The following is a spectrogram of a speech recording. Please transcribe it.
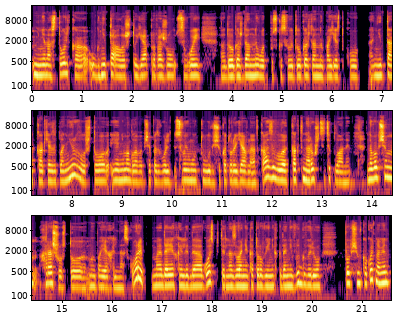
мне настолько угнетало, что я провожу свой э, долгожданный отпуск и свою долгожданную поездку а, не так, как я запланировала, что я не могла вообще позволить своему туловищу, которое явно отказывало, как-то нарушить эти планы. Но, в общем, хорошо, что мы поехали на скорой. Мы доехали до госпиталя, название которого я никогда не выговорю, В общем, в какой-то момент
